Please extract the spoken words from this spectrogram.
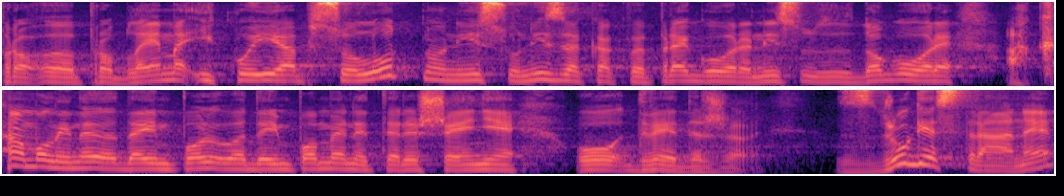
e, problema i koji apsolutno nisu ni za kakve pregovore, nisu za dogovore, a kamoli da im, da im pomenete rešenje o dve države. S druge strane,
